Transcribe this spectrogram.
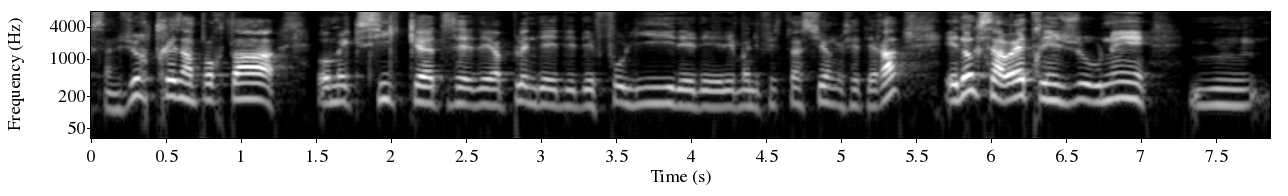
C'est un jour très important au Mexique. A plein de, folies, des, manifestations, etc. Et donc, ça va être une journée hum,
